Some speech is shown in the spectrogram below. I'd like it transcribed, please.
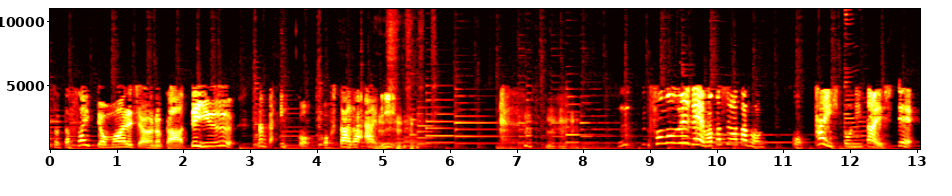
すとダサいって思われちゃうのかっていう、なんか一個、こう、蓋があり、うんうん。うん、その上で私は多分こう対人に対して、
